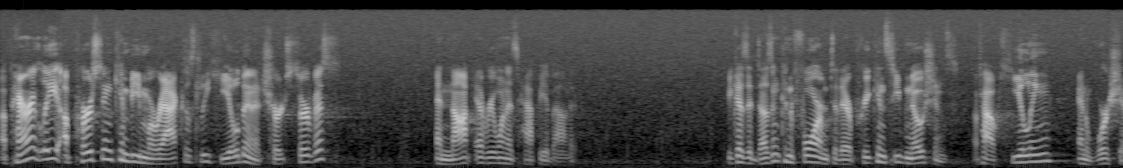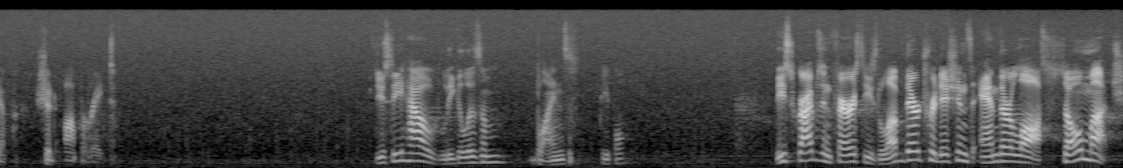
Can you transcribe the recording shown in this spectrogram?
Apparently, a person can be miraculously healed in a church service, and not everyone is happy about it. Because it doesn't conform to their preconceived notions of how healing and worship should operate. Do you see how legalism blinds people? These scribes and Pharisees love their traditions and their law so much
